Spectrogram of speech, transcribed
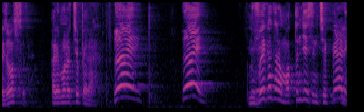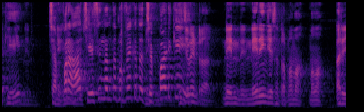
నిజం వస్తుంది. అరే మనం చెప్పారా? నువ్వే కదరా మొత్తం చేసింది? చెప్పాడికి చెప్పరా? చేసిందంతా నువ్వే కదా చెప్పాడికి? నిజమేంట్రా? నేను నేనేం చేశాను రా మామ మామ. అరే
